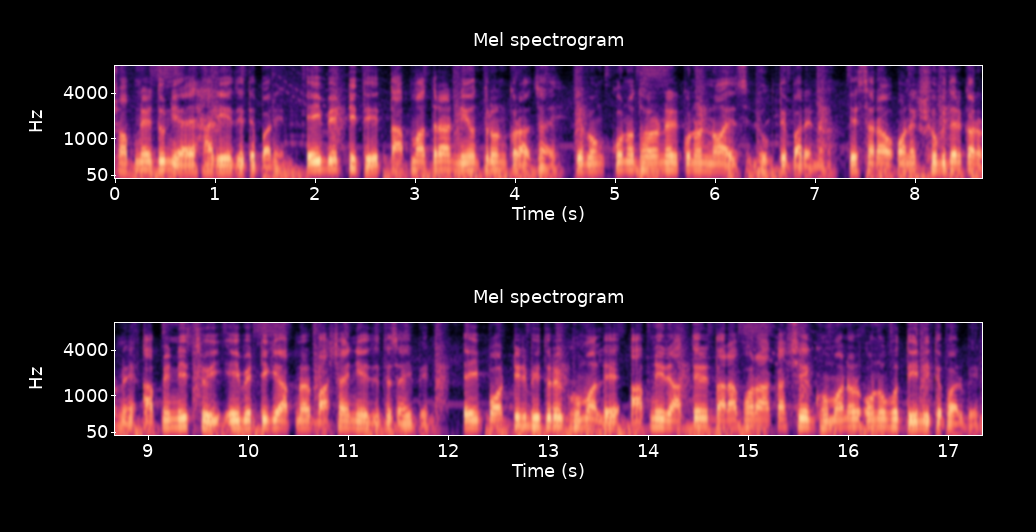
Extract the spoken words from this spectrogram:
স্বপ্নের দুনিয়ায় হারিয়ে যেতে পারেন। এই বেডটিতে তাপমাত্রা নিয়ন্ত্রণ করা যায় এবং কোনো ধরনের কোনো নয়েজ ঢুকতে পারে না। এছাড়াও অনেক সুবিধার কারণে আপনি নিশ্চয়ই এই বেডটিকে আপনার বাসায় নিয়ে যেতে চাইবেন। এই পটটির ভিতরে ঘুমালে আপনি রাতের তারা ভরা আকাশে ঘুমানোর অনুভূতি নিতে পারবেন।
